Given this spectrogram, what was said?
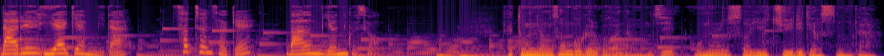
나를 이야기합니다. 서천석의 마음연구소. 대통령 선거 결과가 나온 지 오늘로써 일주일이 되었습니다.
